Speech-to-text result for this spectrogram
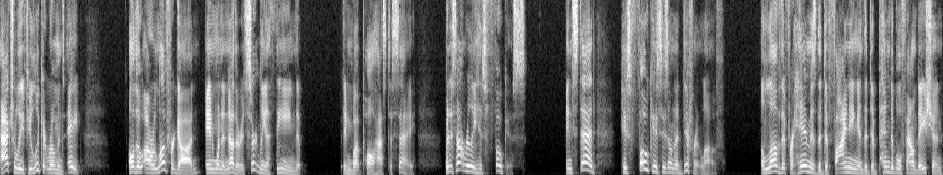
Actually, if you look at Romans 8, although our love for God and one another is certainly a theme that in what Paul has to say, but it's not really his focus. Instead, his focus is on a different love, a love that for him is the defining and the dependable foundation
